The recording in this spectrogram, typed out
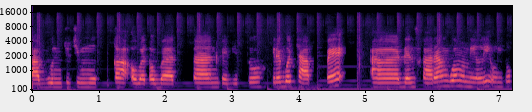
sabun, cuci muka, obat-obatan kayak gitu. Kira gue capek eh, dan sekarang gue memilih untuk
